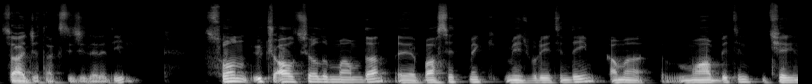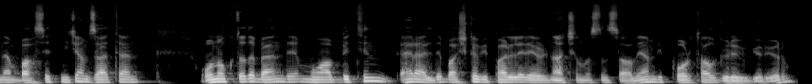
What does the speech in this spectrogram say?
Sadece taksicilere değil. Son 3 alçı alınmamdan e, bahsetmek mecburiyetindeyim ama muhabbetin içeriğinden bahsetmeyeceğim. Zaten o noktada ben de muhabbetin herhalde başka bir paralel evrene açılmasını sağlayan bir portal görevi görüyorum.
